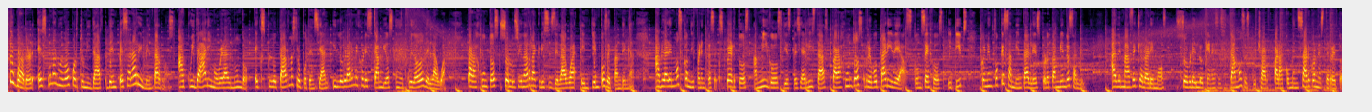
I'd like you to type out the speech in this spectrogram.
the Water es una nueva oportunidad de empezar a reinventarnos, a cuidar y mover al mundo, explotar nuestro potencial y lograr mejores cambios en el cuidado del agua, para juntos solucionar la crisis del agua en tiempos de pandemia. Hablaremos con diferentes expertos, amigos y especialistas para juntos rebotar ideas, consejos y tips con enfoques ambientales, pero también de salud. Además de que hablaremos sobre lo que necesitamos escuchar para comenzar con este reto.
